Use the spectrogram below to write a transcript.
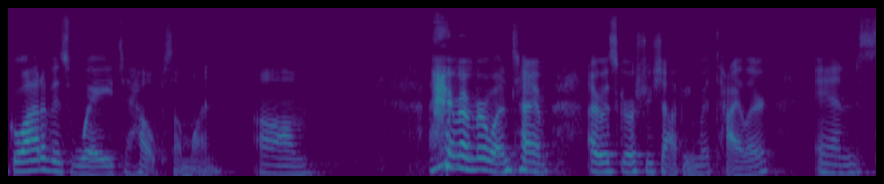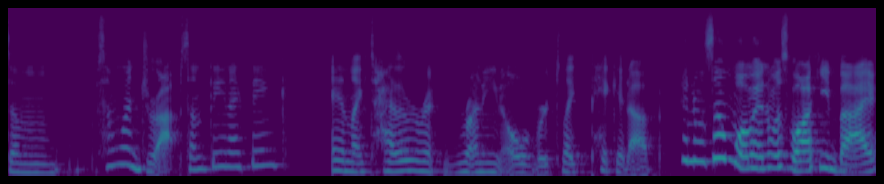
go out of his way to help someone. Um, I remember one time I was grocery shopping with Tyler and some someone dropped something, I think, and like Tyler went running over to like pick it up, and some woman was walking by.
